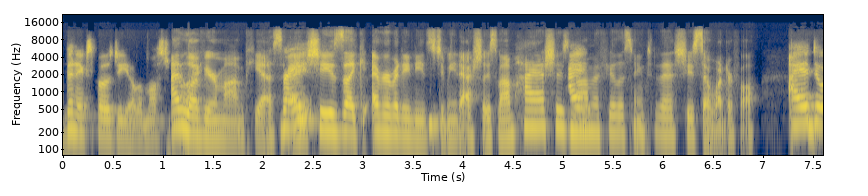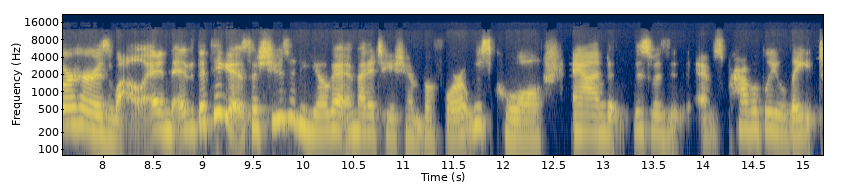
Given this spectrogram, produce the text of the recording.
been exposed to yoga most. Of I my love your mom. P.S. I- Right? she's like everybody needs to meet Ashley's mom. Hi, Ashley's I- mom. if you're listening to this, she's so wonderful. I adore her as well. And uh, the thing is, so she was into yoga and meditation before it was cool. And this was, it was probably late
